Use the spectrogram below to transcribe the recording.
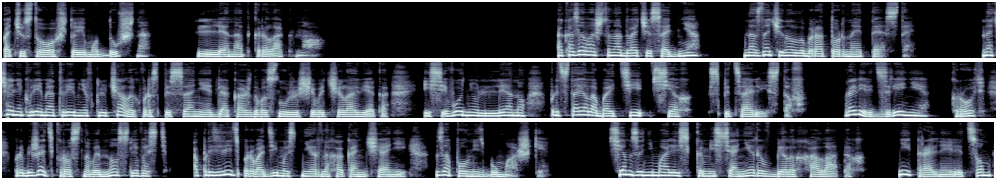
Почувствовав, что ему душно, Лена открыл окно. Оказалось, что на два часа дня назначены лабораторные тесты. Начальник время от времени включал их в расписание для каждого служащего человека, и сегодня Лену предстояло обойти всех специалистов. Проверить зрение, кровь, пробежать кросс-выносливость, определить проводимость нервных окончаний, заполнить бумажки. Всем занимались комиссионеры в белых халатах, нейтральные лицом,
